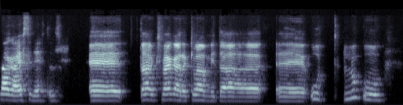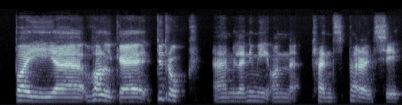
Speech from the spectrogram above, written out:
väga hästi tehtud äh,. tahaks väga reklaamida äh, uut lugu by äh, valge tüdruk äh,, mille nimi on Transparency.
